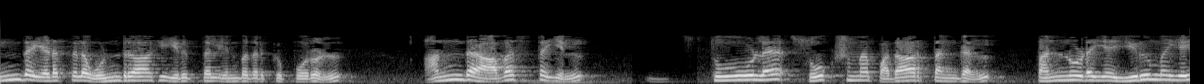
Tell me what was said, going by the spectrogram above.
இந்த இடத்துல ஒன்றாகி இருத்தல் என்பதற்கு பொருள் அந்த அவஸ்தையில் ஸ்தூல சூக்ம பதார்த்தங்கள் தன்னுடைய இருமையை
